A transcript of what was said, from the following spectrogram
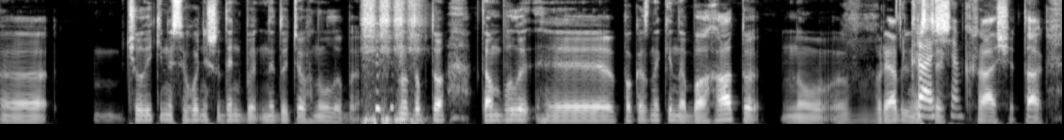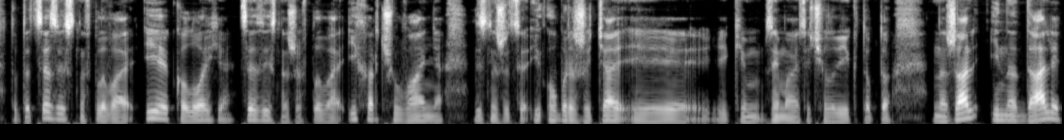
е, чоловіки на сьогоднішній день би не дотягнули би. Ну тобто, там були е, показники набагато. Ну, в реабільності Краще. краще, так. Тобто, це, звісно, впливає і екологія, це, звісно ж, впливає і харчування, звісно ж, це і образ життя, і, яким займається чоловік. Тобто, на жаль, і надалі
